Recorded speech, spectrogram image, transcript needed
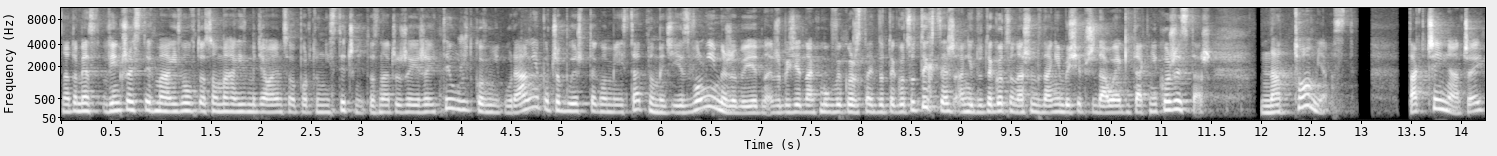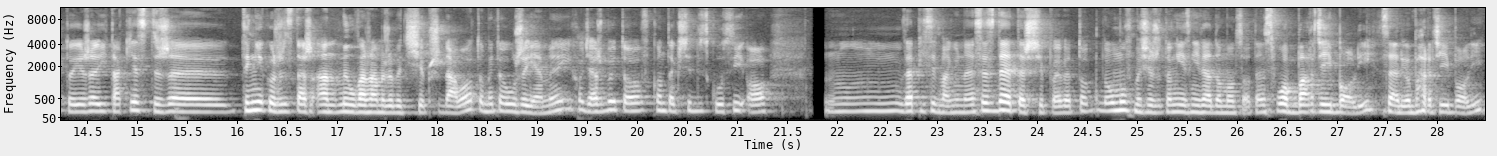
Natomiast większość z tych mechanizmów to są mechanizmy działające oportunistycznie. To znaczy, że jeżeli ty użytkowniku realnie potrzebujesz tego miejsca, to my ci je zwolnimy, żeby żebyś jednak mógł wykorzystać do tego, co ty chcesz, a nie do tego, co naszym zdaniem by się przydało, jak i tak nie korzystasz. Natomiast tak czy inaczej, to jeżeli tak jest, że ty nie korzystasz, a my uważamy, żeby ci się przydało, to my to użyjemy i chociażby to w kontekście dyskusji o mm, zapisywaniu na SSD też się pojawia. To no umówmy się, że to nie jest nie wiadomo co. Ten słop bardziej boli, serio bardziej boli,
